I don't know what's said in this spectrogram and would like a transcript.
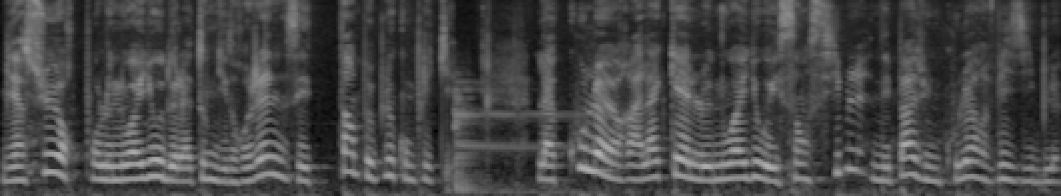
Bien sûr, pour le noyau de l'atome d'hydrogène, c'est un peu plus compliqué. La couleur à laquelle le noyau est sensible n'est pas une couleur visible.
